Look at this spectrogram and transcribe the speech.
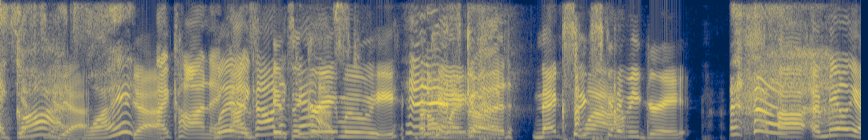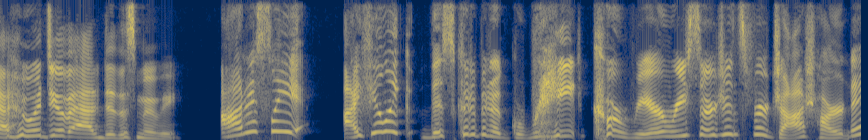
yes, yes, god. yes. What? yeah. Iconic. Liz, Iconic it's a great movie. It Okay, is good. good. Next week's Wow. gonna be great. Uh, Amelia, who would you have added to this movie? Honestly, I feel like this could have been a great career resurgence for Josh Hartnett,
